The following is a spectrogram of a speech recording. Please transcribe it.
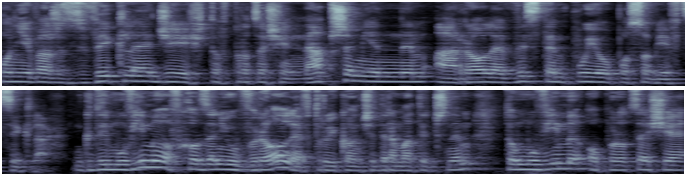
ponieważ zwykle dzieje się to w procesie naprzemiennym, a role występują po sobie w cyklach. Gdy mówimy o wchodzeniu w rolę w trójkącie dramatycznym, to mówimy o procesie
